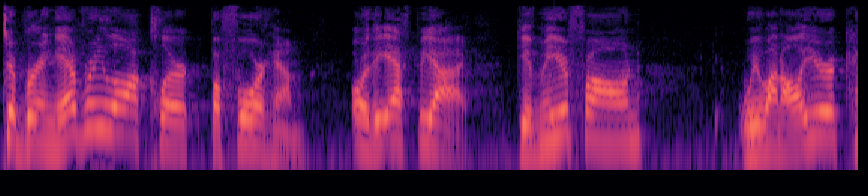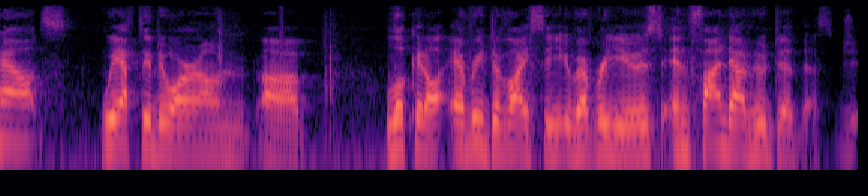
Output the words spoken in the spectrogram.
to bring every law clerk before him or the FBI. Give me your phone. We want all your accounts. We have to do our own uh, look at all, every device that you've ever used and find out who did this. J-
